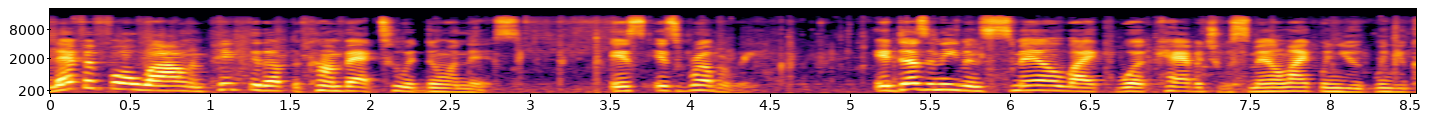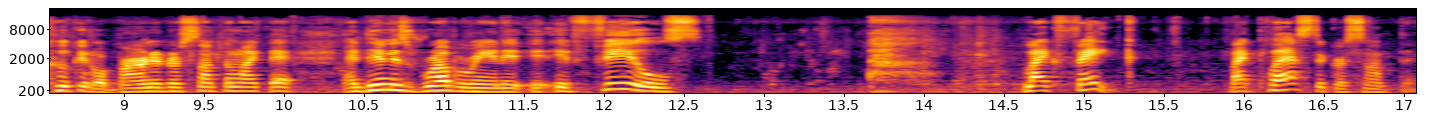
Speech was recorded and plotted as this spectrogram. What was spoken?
Left it for a while and picked it up to come back to it doing this. It's it's rubbery. It doesn't even smell like what cabbage would smell like when you when you cook it or burn it or something like that. And then it's rubbery and it, it, it feels like fake, like plastic or something.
